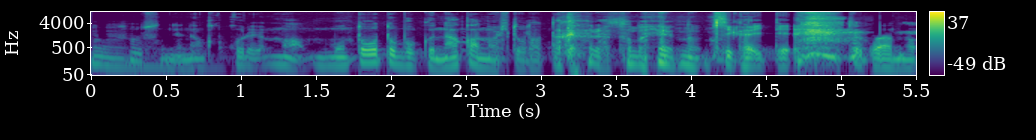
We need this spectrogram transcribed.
うんそうですね。なんかこれ、まあ、もともと僕中の人だったから、その辺の違いって、ちょっとあの、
